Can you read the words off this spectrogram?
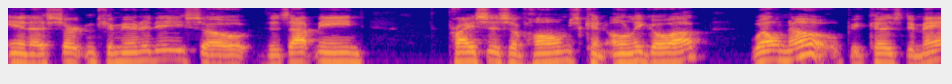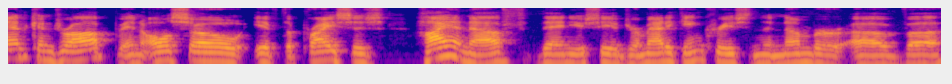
in a certain community. So does that mean prices of homes can only go up? Well, no, because demand can drop. And also, if the price is high enough, then you see a dramatic increase in the number of, uh,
